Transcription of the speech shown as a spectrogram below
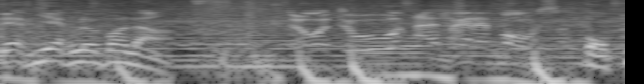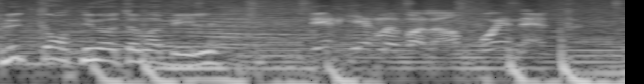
Derrière le volant. De retour après la pause. Pour plus de contenu automobile, derrière le volant.net.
